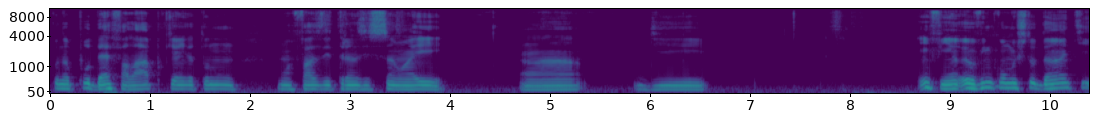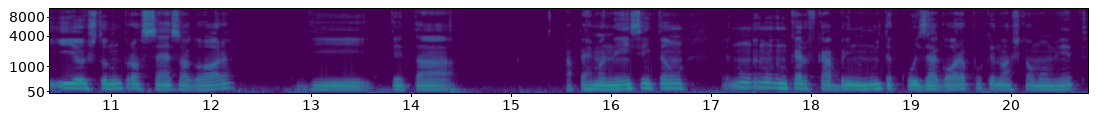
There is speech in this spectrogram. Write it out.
quando eu puder falar, porque ainda estou num, numa fase de transição aí uh, de enfim eu, eu vim como estudante e eu estou num processo agora de tentar a permanência. Então eu não, eu não quero ficar abrindo muita coisa agora porque eu não acho que é o momento.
